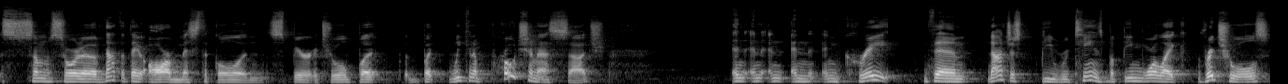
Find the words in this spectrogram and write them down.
some sort of not that they are mystical and spiritual, but but we can approach them as such and, and, and, and, and create them not just be routines, but be more like rituals.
